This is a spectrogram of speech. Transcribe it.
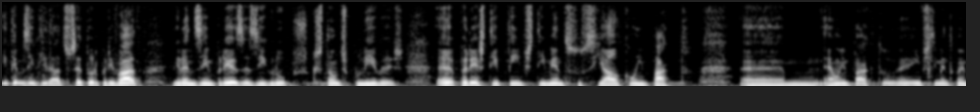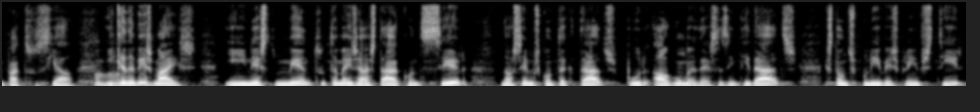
e temos entidades do setor privado, grandes empresas e grupos que estão disponíveis uh, para este tipo de investimento social com impacto. Um, é um impacto, é investimento com impacto social uhum. e cada vez mais. E neste momento também já está a acontecer nós sermos contactados por algumas destas entidades que estão disponíveis para investir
